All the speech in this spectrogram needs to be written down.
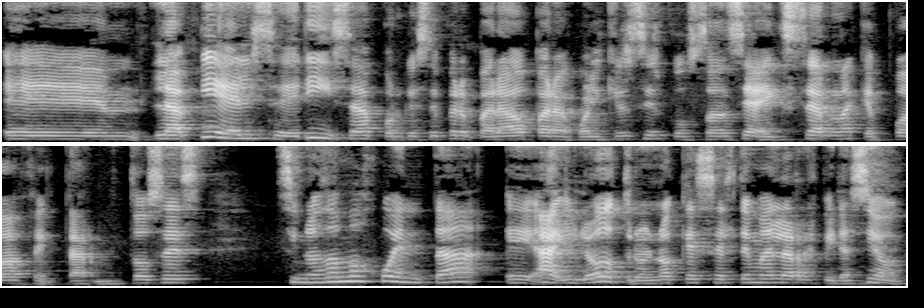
Eh, la piel se eriza porque estoy preparado para cualquier circunstancia externa que pueda afectarme. Entonces, si nos damos cuenta, eh, ah, y lo otro, ¿no? Que es el tema de la respiración.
